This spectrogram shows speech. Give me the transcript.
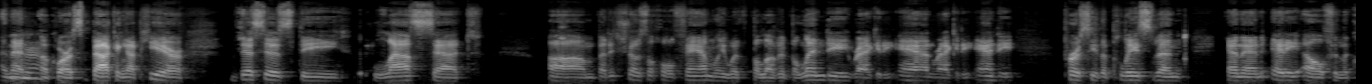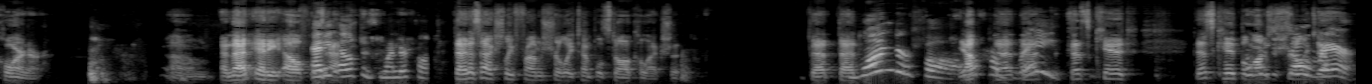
And then, mm-hmm. of course, backing up here, this is the last set, um, but it shows the whole family with beloved Belindy, Raggedy Ann, Raggedy Andy, Percy the policeman, and then Eddie Elf in the corner. Um, and that Eddie Elf. Eddie actually, Elf is wonderful. That is actually from Shirley Temple's doll collection. That that wonderful. Yep. Oh, that, that, this kid, this kid belongs to Shirley so Temple. rare.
